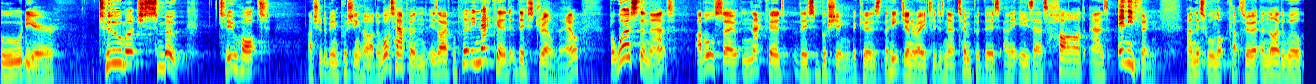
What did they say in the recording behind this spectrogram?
Oh dear. Too much smoke. Too hot. I should have been pushing harder. What's happened is I've completely knackered this drill now. But worse than that, I've also knackered this bushing because the heat generated has now tempered this and it is as hard as anything. And this will not cut through it and neither will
